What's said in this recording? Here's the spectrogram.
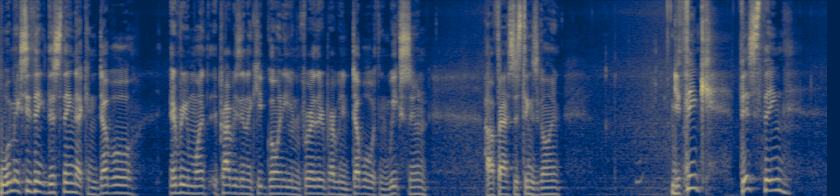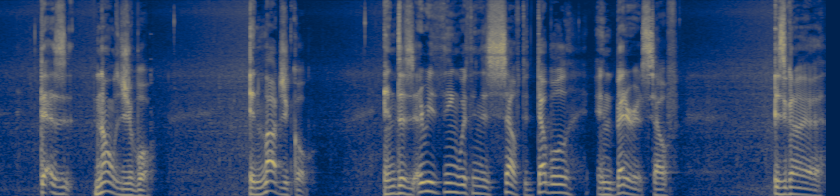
what makes you think this thing that can double every month, it probably is going to keep going even further, probably going to double within weeks soon, how fast this thing is going. You think this thing that is knowledgeable and logical and does everything within itself to double and better itself is gonna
